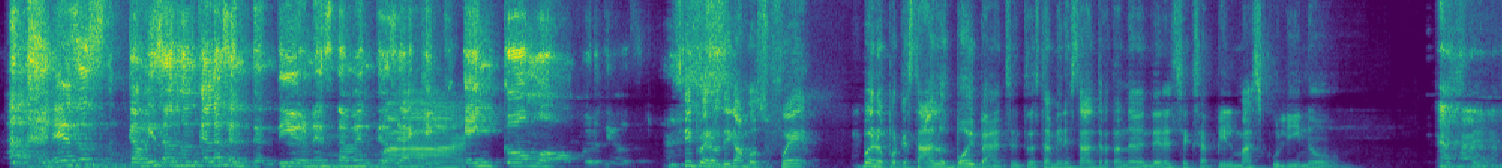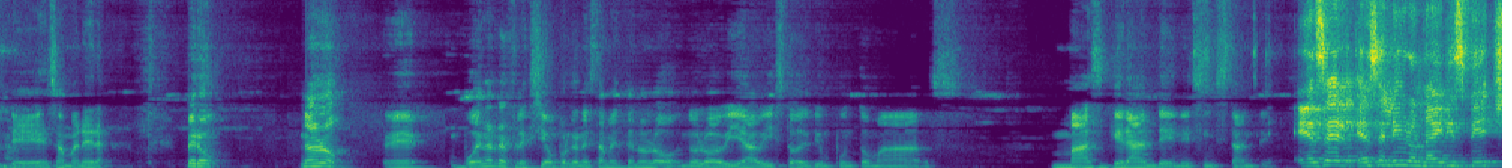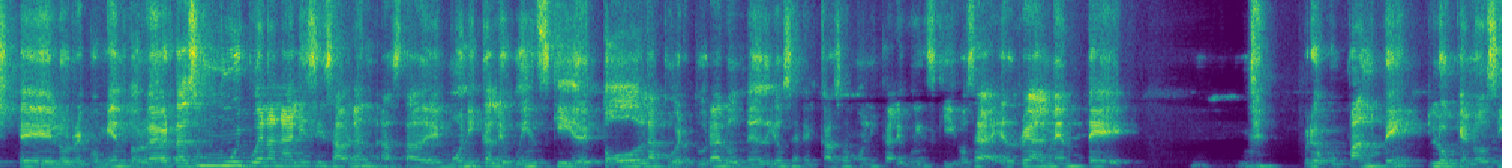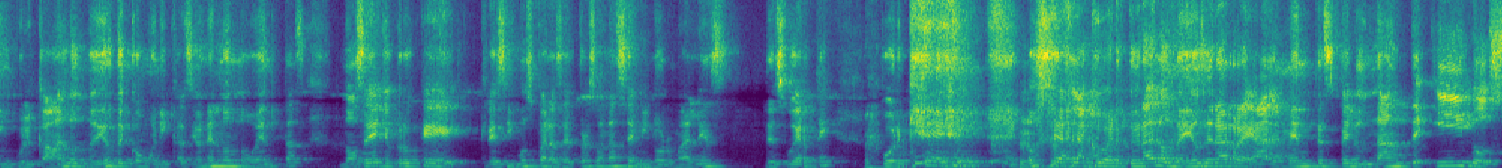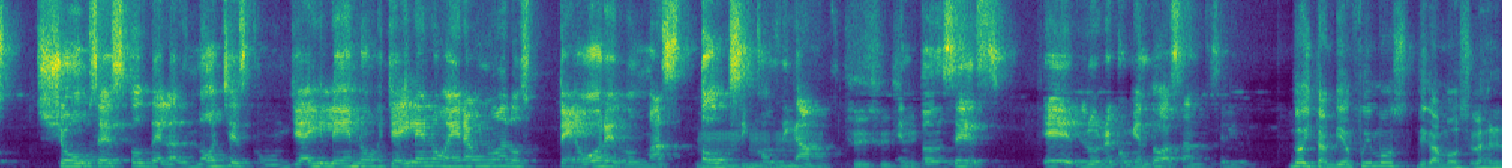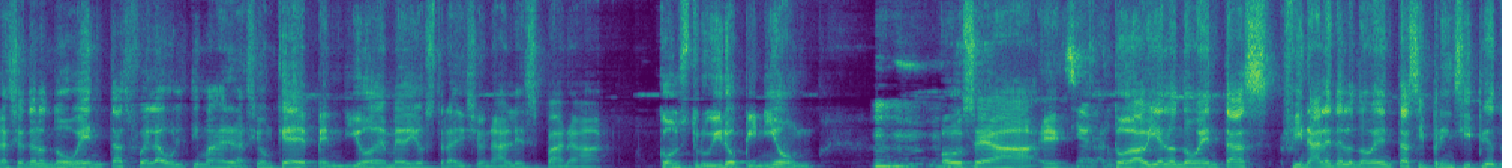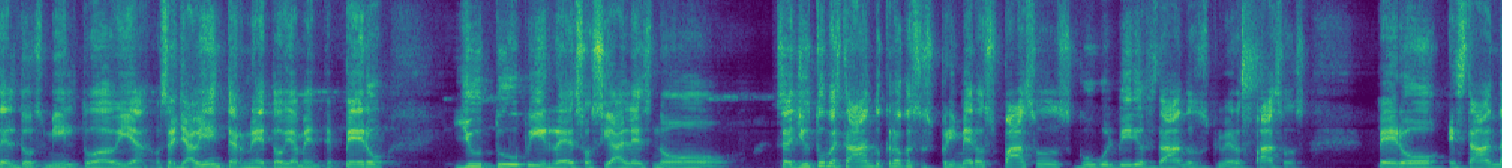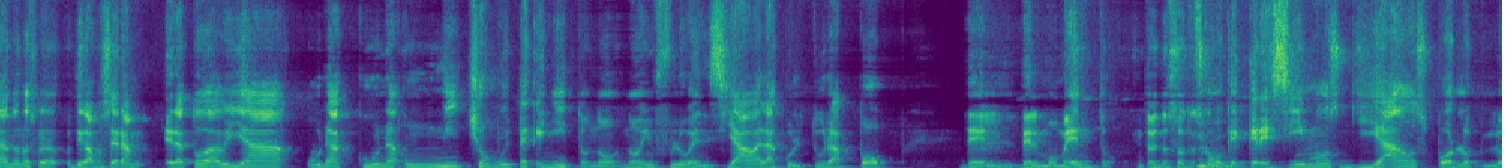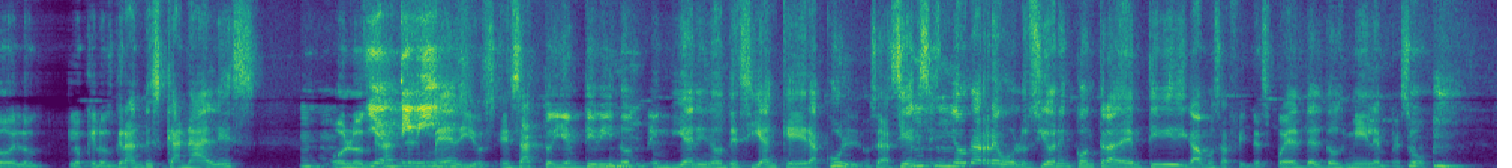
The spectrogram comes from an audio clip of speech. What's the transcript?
Esas camisas nunca las entendí, honestamente. O sea, qué, incómodo, por Dios. Sí, pero digamos, fue. Bueno, porque estaban los boy bands, entonces también estaban tratando de vender el sexapil masculino este, de esa manera. Pero, no, no, eh, buena reflexión porque honestamente no lo, no lo había visto desde un punto más, más grande en ese instante. Ese, ese libro, Nighty's Beach, eh, lo recomiendo. De verdad es un muy buen análisis. Hablan hasta de Mónica Lewinsky, de toda la cobertura de los medios en el caso de Mónica Lewinsky. O sea, es realmente preocupante lo que nos inculcaban los medios de comunicación en los noventas. No sé, yo creo que crecimos para ser personas seminormales de suerte, porque, o sea, la cobertura de los medios era realmente espeluznante y los shows estos de las noches con Jay Leno, Jay Leno era uno de los peores, los más tóxicos, digamos. Entonces, eh, lo recomiendo bastante ese libro. No, y también fuimos, digamos, la generación de los noventas fue la última generación que dependió de medios tradicionales para construir opinión. O sea, eh, todavía en los noventas, finales de los noventas y principios del 2000 todavía, o sea, ya había internet obviamente, pero YouTube y redes sociales no, o sea, YouTube está dando creo que sus primeros pasos, Google Videos está dando sus primeros pasos, pero estaban dándonos, digamos, era, era todavía una cuna, un nicho muy pequeñito, no, no influenciaba la cultura pop del, del momento. Entonces nosotros como que crecimos guiados por lo, lo, lo, que los grandes canales o los grandes medios, exacto, y MTV nos vendían y nos decían que era cool. O sea, sí existía una revolución en contra de MTV, digamos, a fin, después del 2000 empezó,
